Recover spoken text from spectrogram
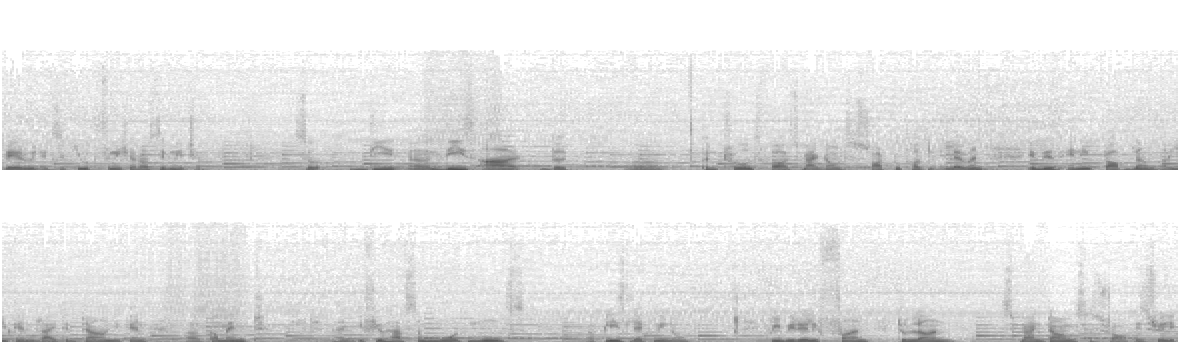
player will execute finisher or signature. So uh, these are the uh, controls for smackdown SWAT 2011 if there's any problem uh, you can write it down you can uh, comment. And if you have some more moves uh, please let me know. It will be really fun to learn. Smackdown versus raw is really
